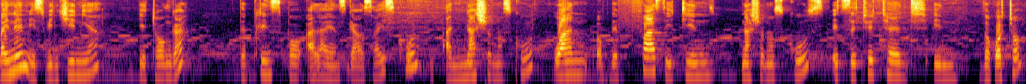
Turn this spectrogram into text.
My name is Virginia Itonga, the principal Alliance Girls High School, a national school, one of the first 18 national schools. It's situated in Thogoto,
